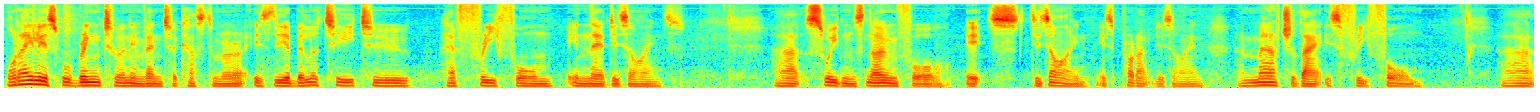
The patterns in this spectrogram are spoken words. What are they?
What Alias will bring to an inventor customer is the ability to have free form in their designs. Uh, Sweden's known for its design, its product design, and much of that is free form. Uh,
